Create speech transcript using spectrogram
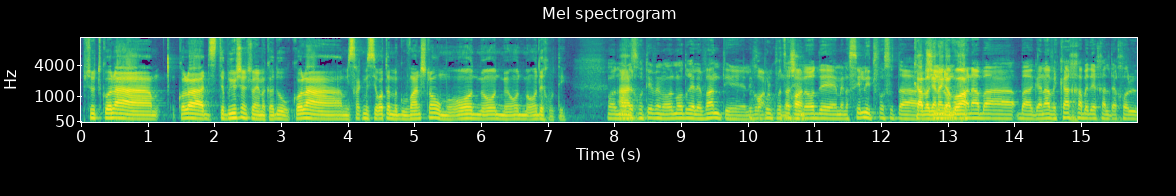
פשוט כל, ה... כל ה distribution שלו עם הכדור, כל המשחק מסירות המגוון שלו הוא מאוד מאוד מאוד מאוד איכותי. מאוד אז... מאוד איכותי ומאוד מאוד רלוונטי. נכון, ליברפול קבוצה נכון. שמאוד אה, מנסים לתפוס אותה, קו הגנה גבוה. שהיא לא מוכנה בהגנה, וככה בדרך כלל אתה יכול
